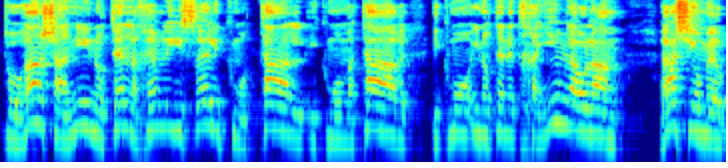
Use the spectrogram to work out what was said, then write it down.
תורה שאני נותן לכם לישראל היא כמו טל, היא כמו מטר, היא כמו, היא נותנת חיים לעולם. רש"י אומר,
